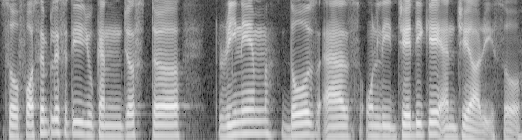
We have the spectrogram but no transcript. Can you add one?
so for simplicity you can just uh, rename those as only JDK and JRE so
